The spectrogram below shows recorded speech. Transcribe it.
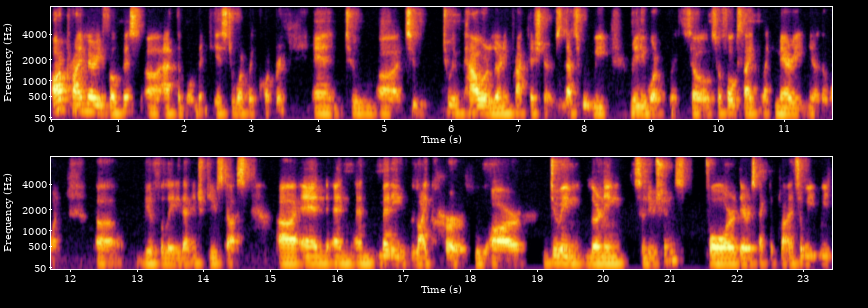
Our primary focus uh, at the moment is to work with corporate and to uh, to to empower learning practitioners. That's who we really work with. So, so folks like like Mary, you know, the one uh, beautiful lady that introduced us, uh, and and and many like her who are doing learning solutions for their respective clients. So we, we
